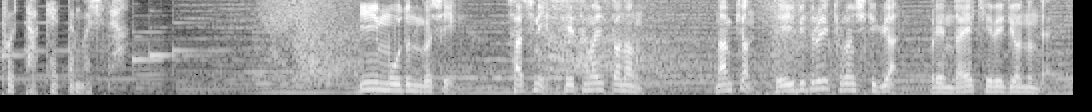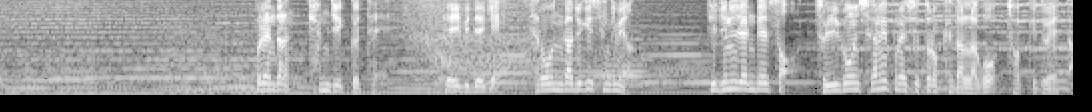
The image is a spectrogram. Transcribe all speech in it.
부탁했던 것이다. 이 모든 것이 자신이 세상을 떠난 후 남편 데이비드를 결혼시키기 위한 브렌다의 계획이었는데 브렌다는 편지 끝에 데이비드에게 새로운 가족이 생기면 디즈니랜드에서 즐거운 시간을 보낼 수 있도록 해달라고 적기도 했다.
